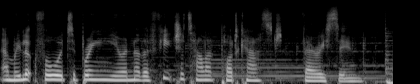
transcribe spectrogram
and we look forward to bringing you another Future Talent podcast very soon.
